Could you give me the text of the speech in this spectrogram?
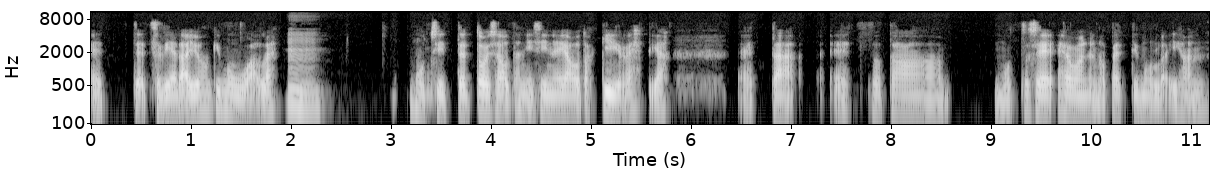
että, että se viedään johonkin muualle. Mm. Mutta sitten toisaalta niin siinä ei auta kiirehtiä. Että, et, tota, mutta se hevonen opetti mulle ihan,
